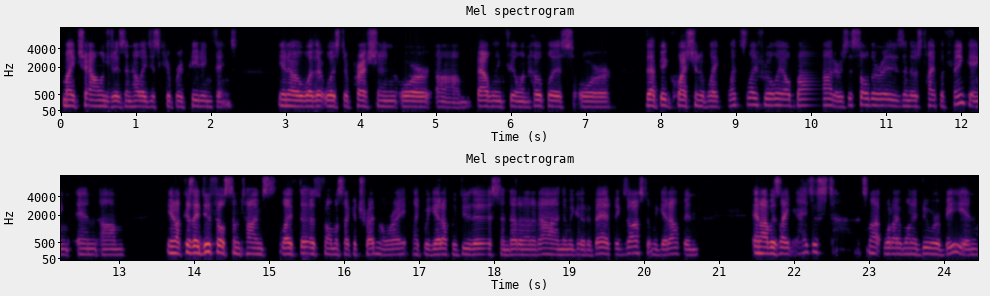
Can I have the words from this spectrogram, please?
my challenges and how they just keep repeating things you know whether it was depression or um, battling feeling hopeless or that big question of like what's life really all about? Or is this all there is? And those type of thinking. And um, you know because i do feel sometimes life does feel almost like a treadmill right? Like we get up we do this and da da da da and then we go to bed exhausted we get up and and i was like i just that's not what i want to do or be. And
